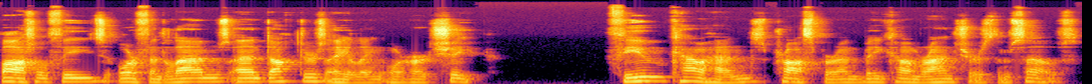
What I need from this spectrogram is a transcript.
bottle feeds orphaned lambs and doctors ailing or hurt sheep. Few cowhands prosper and become ranchers themselves.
